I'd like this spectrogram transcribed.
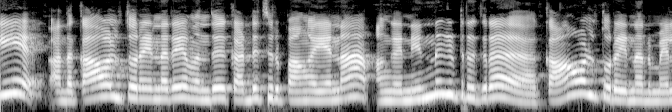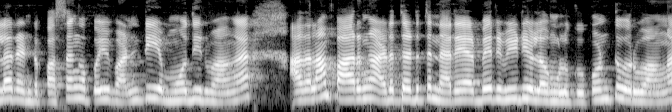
வாங்கி அந்த காவல்துறையினரே வந்து கண்டிச்சிருப்பாங்க. ஏன்னா அங்கே நின்றுக்கிட்டு இருக்கிற காவல்துறையினர் மேலே ரெண்டு பசங்க போய் வண்டியை மோதிடுவாங்க. அதெல்லாம் பாருங்கள் அடுத்தடுத்து நிறைய பேர் வீடியோவில் உங்களுக்கு கொண்டு வருவாங்க.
